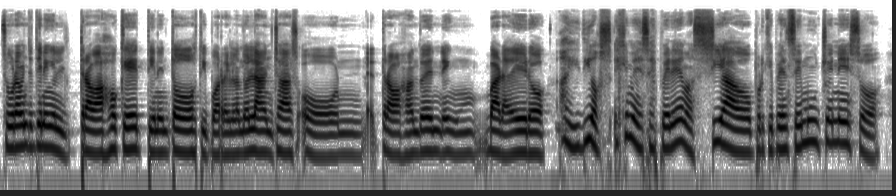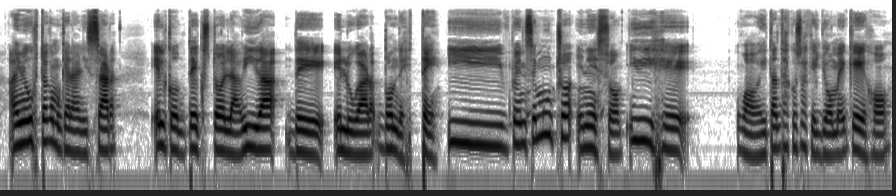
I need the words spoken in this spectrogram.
Seguramente tienen el trabajo que tienen todos, tipo arreglando lanchas o trabajando en, en, un varadero. Ay Dios, es que me desesperé demasiado porque pensé mucho en eso. A mí me gusta como que analizar el contexto, la vida del el lugar donde esté. Y pensé mucho en eso y dije, wow, hay tantas cosas que yo me quejo.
